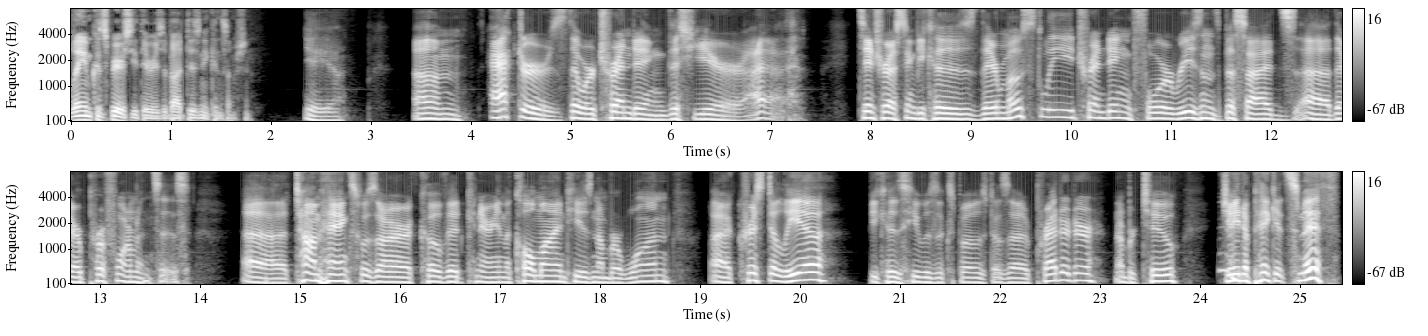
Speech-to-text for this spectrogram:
lame conspiracy theories about Disney consumption. Yeah, yeah. Um, actors that were trending this year. I, it's interesting because they're mostly trending for reasons besides uh, their performances. Uh, Tom Hanks was our COVID canary in the coal mine. He is number one. Uh, Chris D'Elia, because he was exposed as a predator. Number two. Jada Pinkett Smith,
